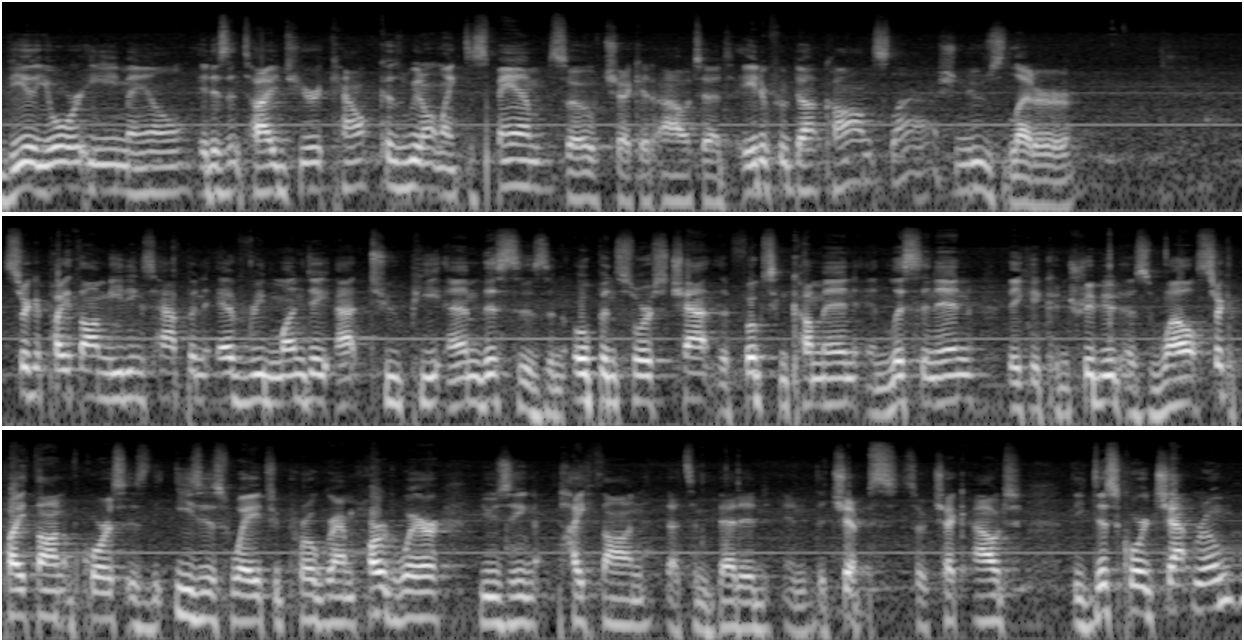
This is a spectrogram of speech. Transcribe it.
via your email. It isn't tied to your account because we don't like to spam. So check it out at adafruit.com/newsletter. CircuitPython meetings happen every Monday at 2 p.m. This is an open source chat that folks can come in and listen in. They can contribute as well. CircuitPython, of course, is the easiest way to program hardware using Python that's embedded in the chips. So check out the Discord chat room.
